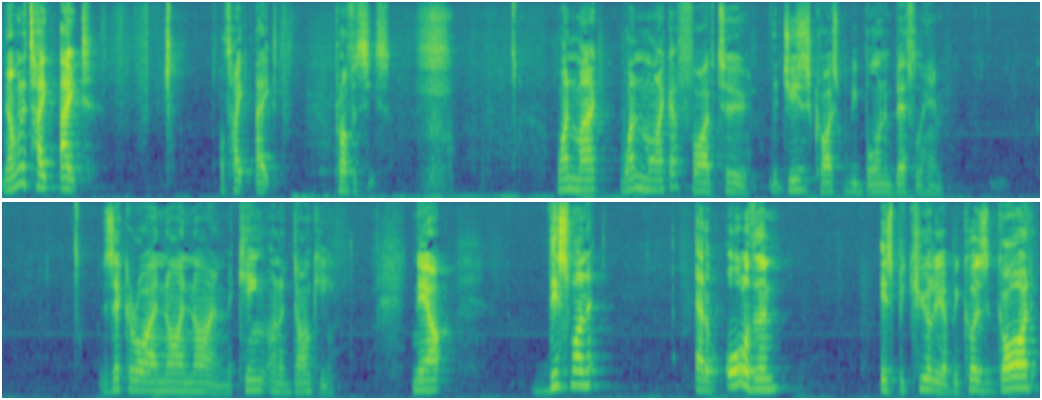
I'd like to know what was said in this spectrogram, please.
Now, I'm going to take eight. I'll take eight prophecies. 1, Micah, 1 Micah 5 2, that Jesus Christ would be born in Bethlehem. Zechariah 9 9, the king on a donkey. Now, this one, out of all of them, is peculiar because God,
